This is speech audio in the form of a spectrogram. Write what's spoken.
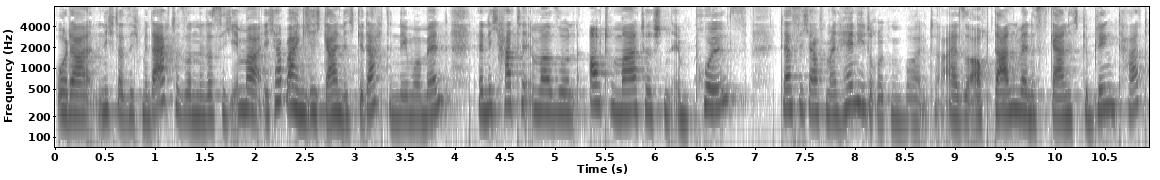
oder nicht, dass ich mir dachte, sondern dass ich immer, ich habe eigentlich gar nicht gedacht in dem Moment, denn ich hatte immer so einen automatischen Impuls, dass ich auf mein Handy drücken wollte. Also auch dann, wenn es gar nicht geblinkt hat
